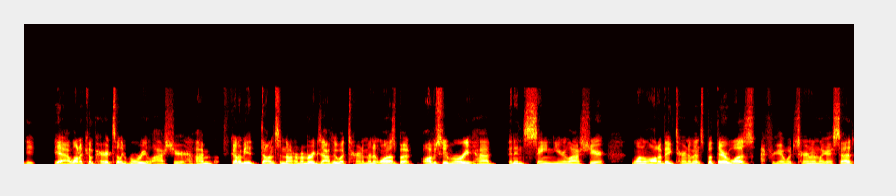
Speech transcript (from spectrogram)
to, yeah, I want to compare it to like Rory last year. I'm gonna be a dunce and not remember exactly what tournament it was, but obviously Rory had an insane year last year, won a lot of big tournaments. But there was, I forget which tournament, like I said,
